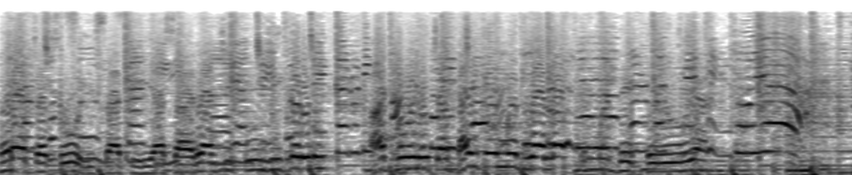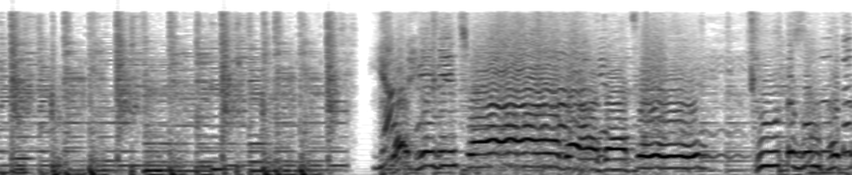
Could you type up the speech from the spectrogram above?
घराच्या सोयीसाठी या साऱ्यांची तुम्ही करुणी आठवणीच्या बँकेमधल्या लॉकरमध्ये ठेवूया. या भेटीच्या व्याजाचे सूत गुंफत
